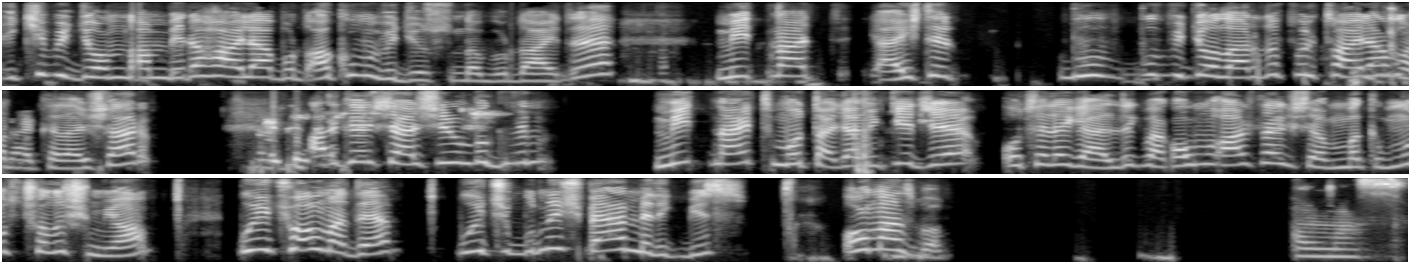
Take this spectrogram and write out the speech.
2 videomdan beri hala burada. Akumu videosunda buradaydı. Midnight ya işte bu bu videolarda full Taylan var arkadaşlar. Arkadaşlar şimdi bugün Midnight Motel yani gece otele geldik. Bak o arkadaşlar bakın muz çalışmıyor. Bu hiç olmadı. Bu hiç bunu hiç beğenmedik biz. Olmaz bu. Olmaz.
